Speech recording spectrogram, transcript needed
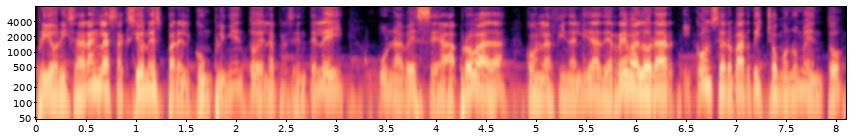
priorizarán las acciones para el cumplimiento de la presente ley una vez sea aprobada, con la finalidad de revalorar y conservar dicho monumento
